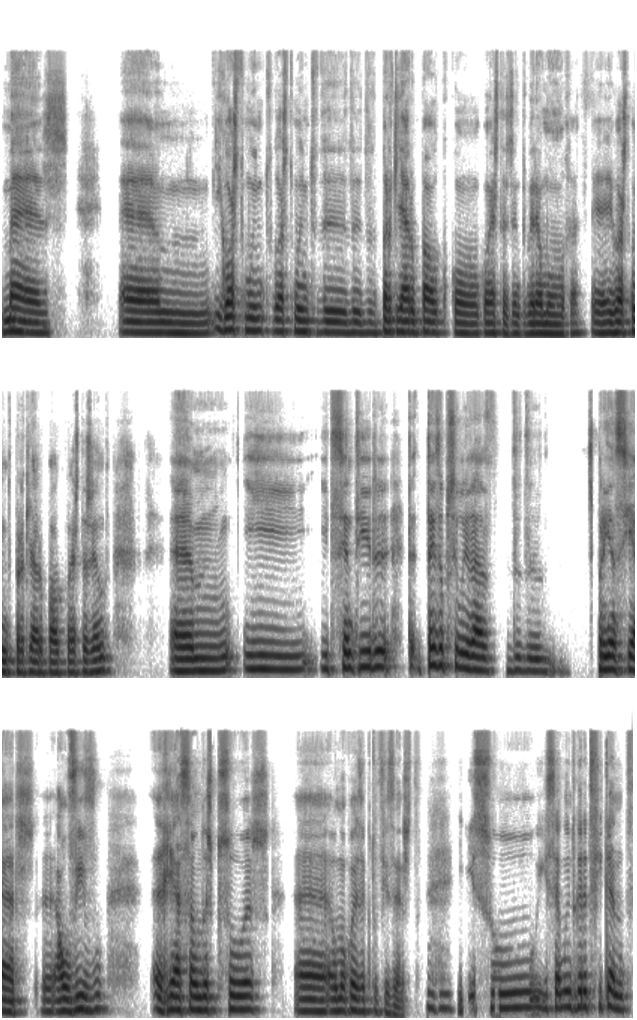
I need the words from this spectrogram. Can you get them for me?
Mas um, e gosto muito, gosto muito de, de, de, partilhar o palco com, com esta gente. Primeiro é uma honra. Eu gosto muito de partilhar o palco com esta gente um, e, e de sentir. Tens a possibilidade de, de experienciar uh, ao vivo a reação das pessoas uh, a uma coisa que tu fizeste. Uhum. Isso, isso é muito gratificante.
